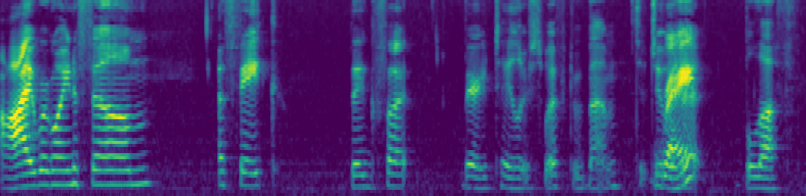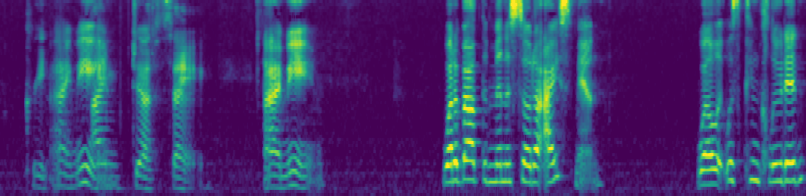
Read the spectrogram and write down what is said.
I were going to film a fake Bigfoot, very Taylor Swift of them to do Right? it Bluff Creek. I mean- I'm just saying. I mean, what about the Minnesota Iceman? Well, it was concluded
